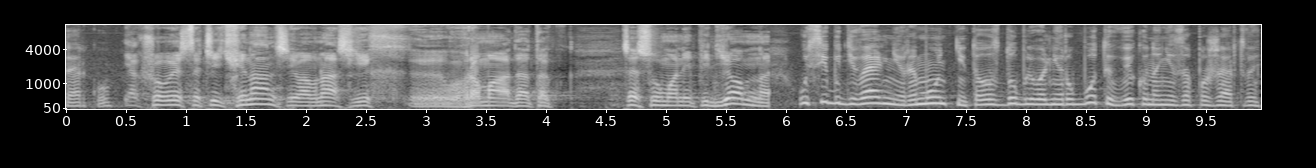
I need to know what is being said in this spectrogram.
церкву. Якщо вистачить фінансів, а в нас їх е, громада, так це сума непідйомна. Усі будівельні, ремонтні та оздоблювальні роботи виконані за пожертви.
